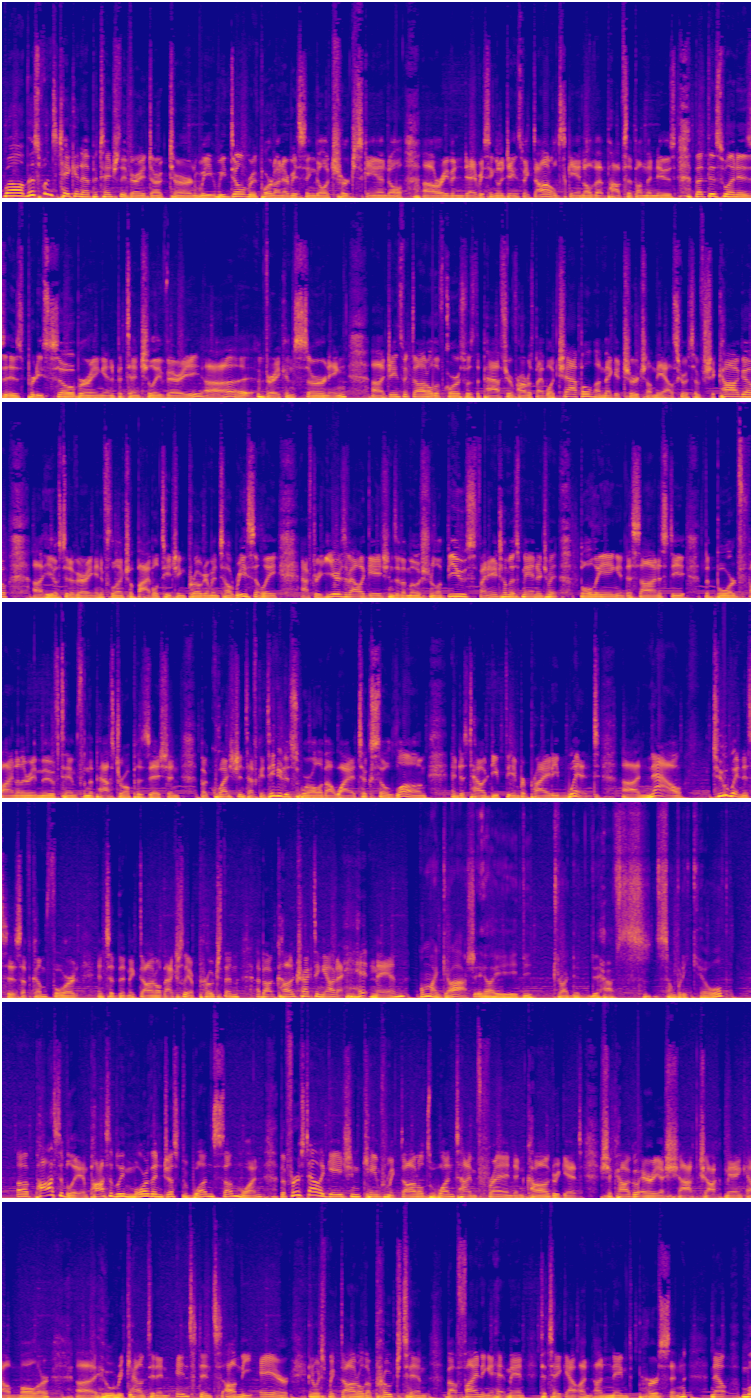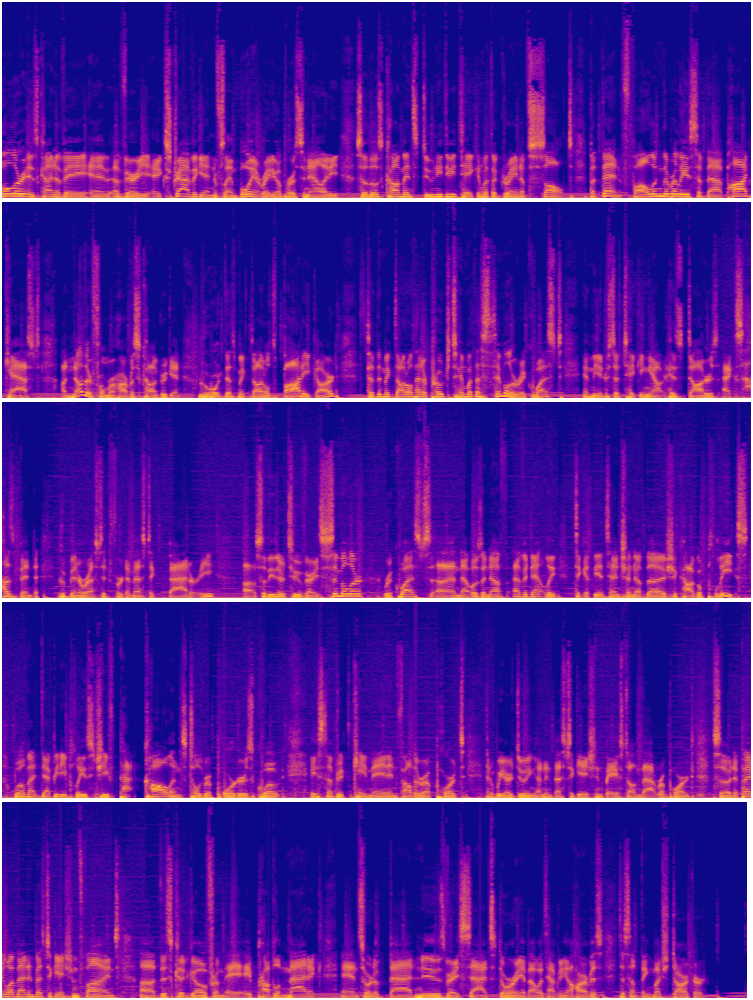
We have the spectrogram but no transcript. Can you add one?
Well, this one's taken a potentially very dark turn. We we don't report on every single church scandal uh, or even every single James MacDonald scandal that pops up on the news, but this one is is pretty sobering and potentially very uh, very concerning. Uh, James MacDonald, of course, was the pastor of Harvest Bible Chapel, a mega church on the outskirts of Chicago. Uh, he hosted a very influential Bible teaching program until recently, after years of allegations of emotional abuse, financial mismanagement, bullying, and dishonesty. The board finally removed him from the pastoral position, but questions have continued to swirl about why it took so long and just how deep the impropriety went. Uh, now, two witnesses have come forward and said that MacDonald actually approached them about contracting out a hitman. Oh my gosh, he, he tried to have somebody killed? Uh, possibly, and possibly more than just one someone. The first allegation came from MacDonald's one time friend and congregant, Chicago area shock jock Mancow Muller, uh, who recounted an instance on the air in which MacDonald approached him about finding a hitman to take out an unnamed person. Now, Muller is kind of a, a, a very extravagant and flamboyant radio personality, so those comments do need to be taken with a grain of salt. But then, following the release of that podcast, another former Harvest congregant who worked as MacDonald's bodyguard said that MacDonald had approached him with a similar request in the interest of taking out his daughter's ex husband, who'd been arrested for domestic battery. Uh, so these are two very similar requests, uh, and that was enough, evidently, to get the attention of the Chicago police. Wilmette Deputy Police Chief Pat Collins told reporters, quote, a subject came in and filed a report, and we are doing an investigation based on that report. So depending on what that investigation finds, uh, this could go from a, a problematic and sort of bad news, very sad story about what's happening at Harvest to something much darker.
